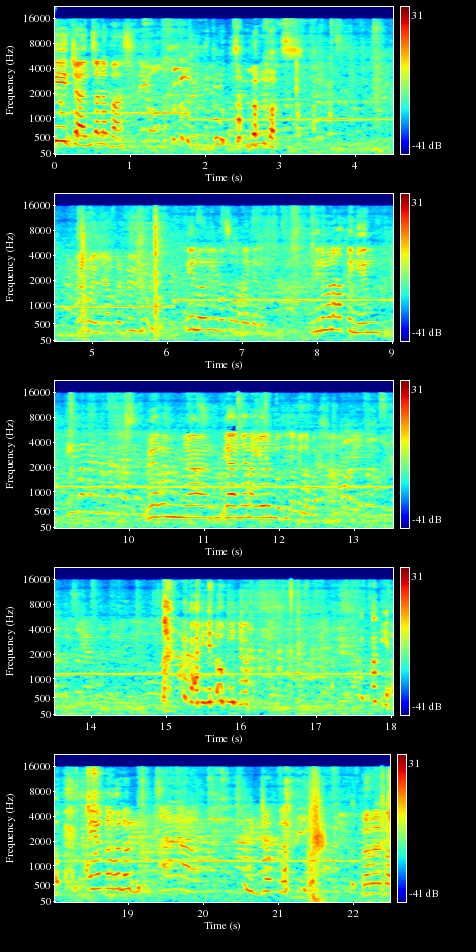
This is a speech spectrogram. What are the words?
Hindi dyan, sa labas. sa labas. Yun o, yun o, sa babay ka no. Hindi naman nakatingin. Eh, wala naman kasi. Meron yan. Yan, yan ang iganon mo dun sa may labas. Ayaw niya. Ayaw. Ayaw tumunog. Nag-joke lang. Pero ito,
